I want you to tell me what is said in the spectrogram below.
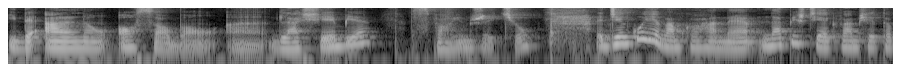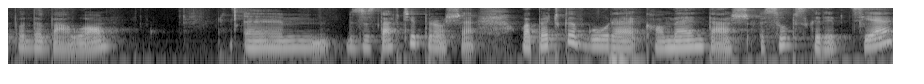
idealną osobą dla siebie w swoim życiu. Dziękuję Wam, kochane. Napiszcie, jak Wam się to podobało. Zostawcie proszę łapeczkę w górę, komentarz, subskrypcję,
